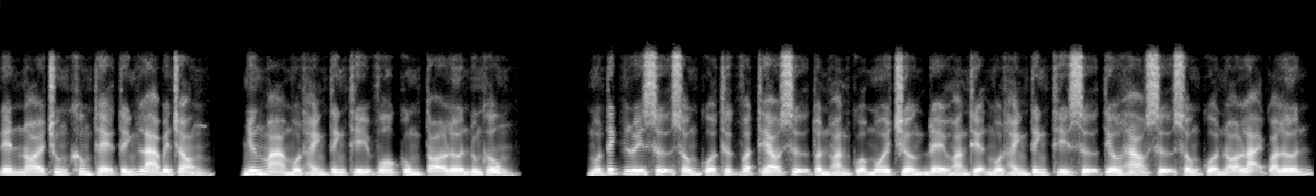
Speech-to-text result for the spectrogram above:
nên nói chung không thể tính là bên trong, nhưng mà một hành tinh thì vô cùng to lớn đúng không? Muốn tích lũy sự sống của thực vật theo sự tuần hoàn của môi trường để hoàn thiện một hành tinh thì sự tiêu hao sự sống của nó lại quá lớn.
